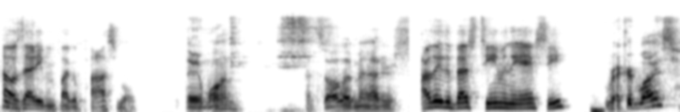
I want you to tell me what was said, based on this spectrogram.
How is that even fucking possible? They won. That's all that matters. Are they the best team in the AFC? Record wise,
